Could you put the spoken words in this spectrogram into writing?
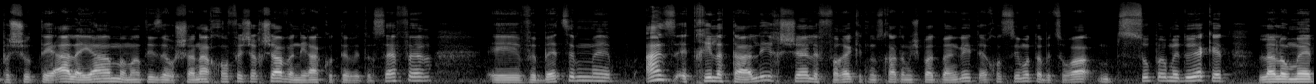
פשוט אה, על הים, אמרתי זהו שנה חופש עכשיו, אני רק כותב את הספר, אה, ובעצם אז התחיל התהליך של לפרק את נוסחת המשפט באנגלית, איך עושים אותה בצורה סופר מדויקת ללומד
